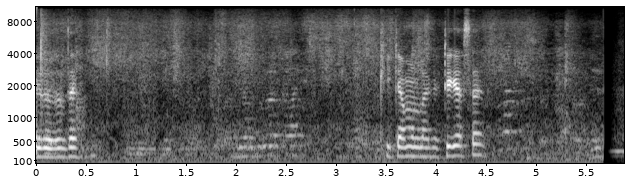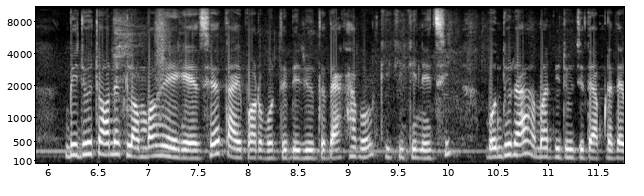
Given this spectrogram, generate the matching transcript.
এরকম দেখ। কি কেমন লাগে ঠিক আছে? ভিডিওটা অনেক লম্বা হয়ে গিয়েছে, তাই পরবর্তী ভিডিওতে দেখাবো কি কি কিনেছি। বন্ধুরা, আমার ভিডিও যদি আপনাদের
